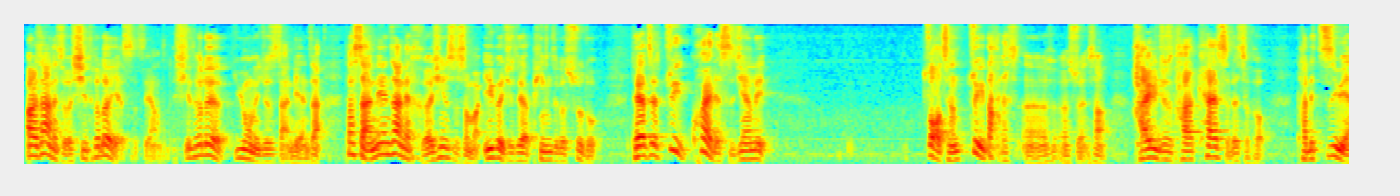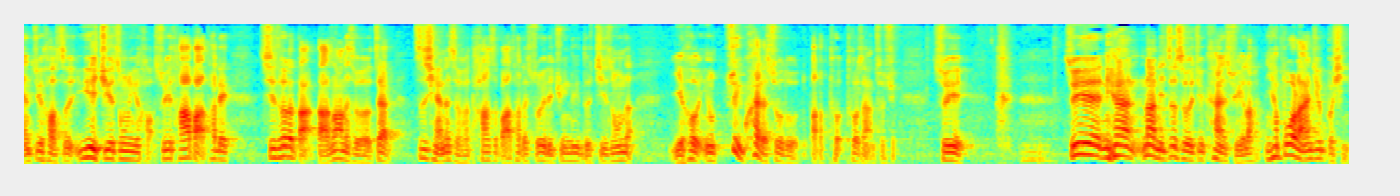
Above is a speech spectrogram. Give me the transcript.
二战的时候，希特勒也是这样子的。希特勒用的就是闪电战，他闪电战的核心是什么？一个就是要拼这个速度，他要在最快的时间内造成最大的呃损伤，还有就是他开始的时候。他的资源最好是越集中越好，所以他把他的希特勒打打仗的时候，在之前的时候，他是把他的所有的军队都集中的，以后用最快的速度把拓拓展出去。所以，所以你看，那你这时候就看谁了？你看波兰就不行，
